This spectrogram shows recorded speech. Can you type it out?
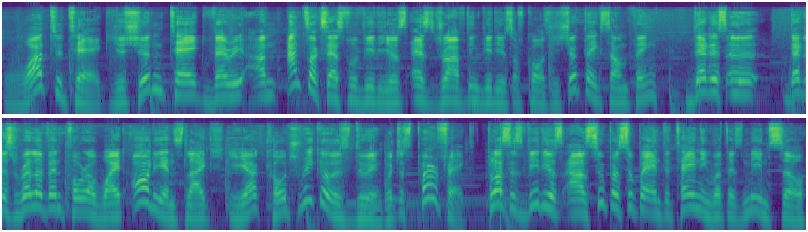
what to take. You shouldn't take very un unsuccessful videos as drafting videos, of course. You should take something that is a that is relevant for a wide audience like here Coach Rico is doing, which is perfect. Plus his videos are super super entertaining with his memes, so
